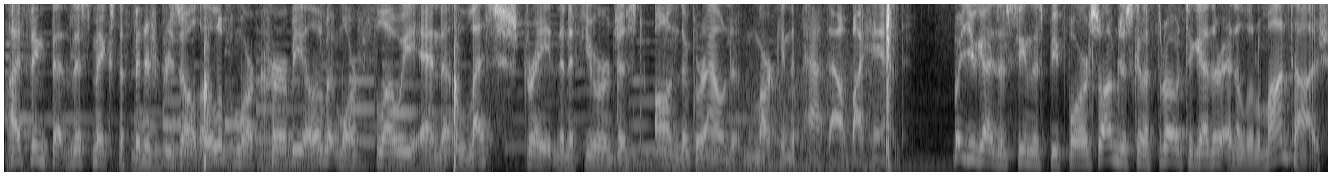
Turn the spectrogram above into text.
I think that this makes the finished result a little bit more curvy, a little bit more flowy, and less straight than if you were just on the ground marking the path out by hand. But you guys have seen this before, so I'm just gonna throw it together in a little montage.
